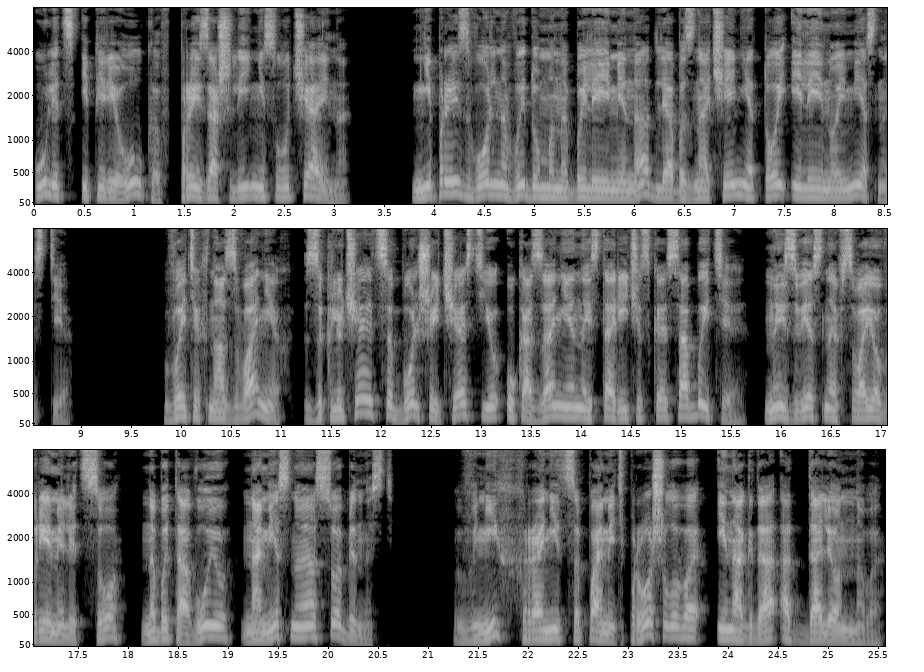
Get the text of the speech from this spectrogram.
улиц и переулков произошли не случайно. Непроизвольно выдуманы были имена для обозначения той или иной местности. В этих названиях заключается большей частью указание на историческое событие, на известное в свое время лицо, на бытовую, на местную особенность. В них хранится память прошлого, иногда отдаленного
